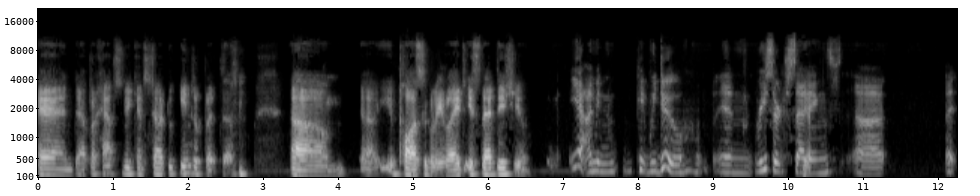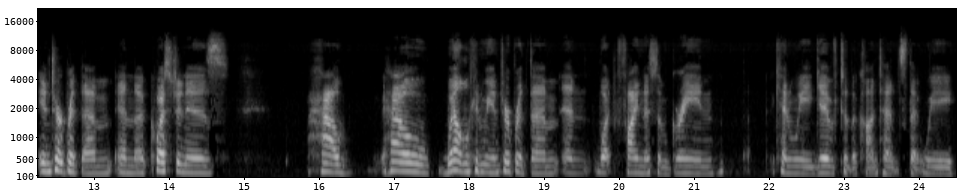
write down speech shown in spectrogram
and uh, perhaps we can start to interpret them um, uh, possibly, right? Is that the issue? Yeah, I mean, we do in research settings yeah. uh, interpret them, and the question is how how well can we interpret them, and what fineness of grain can we give to the contents that we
